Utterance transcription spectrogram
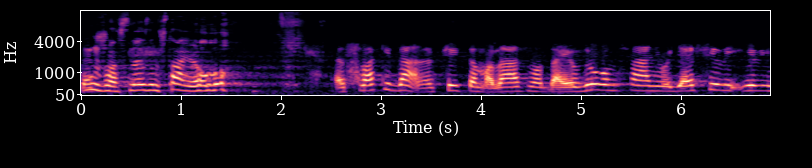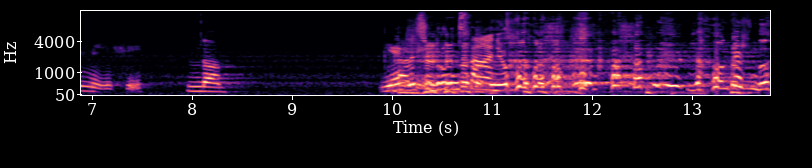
Užas, ne znam šta je ovo. Svaki dan čitamo razno da je u drugom stanju jesi li ili nisi. Da. Jesi. Da li si u drugom stanju? ja vam kažem da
